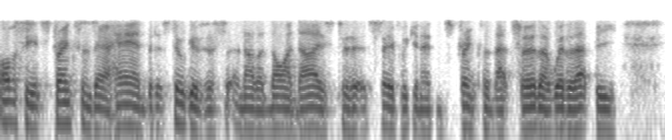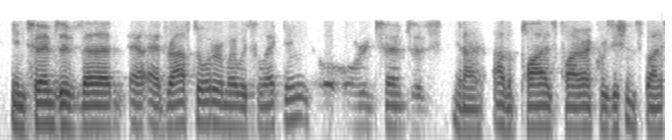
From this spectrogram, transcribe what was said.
obviously it strengthens our hand, but it still gives us another nine days to see if we can strengthen that further, whether that be in terms of uh, our, our, draft order and where we're selecting, or, or, in terms of you know other players, player acquisition space.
